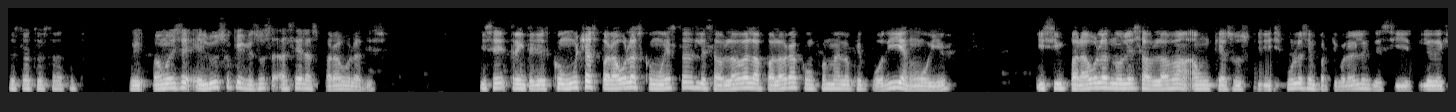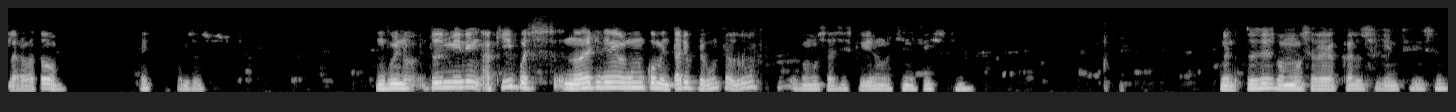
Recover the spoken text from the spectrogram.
Yo trato de estar atento. vamos a decir, el uso que Jesús hace de las parábolas, dice. Dice 33, con muchas parábolas como estas les hablaba la palabra conforme a lo que podían oír, y sin parábolas no les hablaba, aunque a sus discípulos en particular les, decía, les declaraba todo. Bueno, entonces miren, aquí pues no sé si tienen algún comentario, pregunta o duda. Vamos a ver si escribieron aquí en el Facebook. Bueno, entonces vamos a ver acá lo siguiente, dice.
